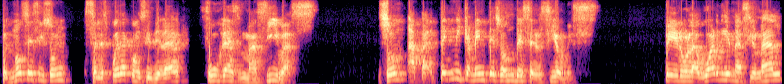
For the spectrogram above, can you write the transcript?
pues no sé si son, se les pueda considerar fugas masivas. Son, técnicamente son deserciones, pero la Guardia Nacional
